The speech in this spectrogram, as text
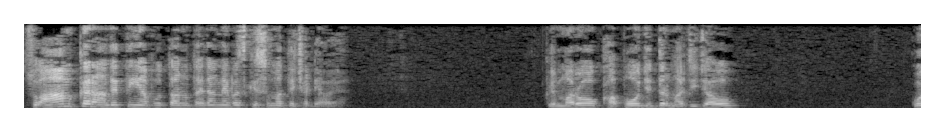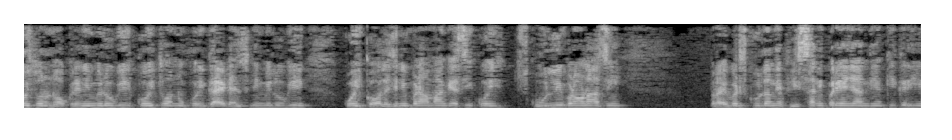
ਸੋ ਆਮ ਘਰਾਂ ਦੇ ਧੀਆਂ ਪੁੱਤਾਂ ਨੂੰ ਤਾਂ ਇਹਨਾਂ ਨੇ ਬਸ ਕਿਸਮਤ ਤੇ ਛੱਡਿਆ ਹੋਇਆ। ਕਿ ਮਰੋ, ਖਪੋ, ਜਿੱਧਰ ਮਰਜ਼ੀ ਜਾਓ। ਕੋਈ ਤੁਹਾਨੂੰ ਨੌਕਰੀ ਨਹੀਂ ਮਿਲੂਗੀ, ਕੋਈ ਤੁਹਾਨੂੰ ਕੋਈ ਗਾਈਡੈਂਸ ਨਹੀਂ ਮਿਲੂਗੀ, ਕੋਈ ਕਾਲਜ ਨਹੀਂ ਬਣਾਵਾਂਗੇ ਅਸੀਂ, ਕੋਈ ਸਕੂਲ ਨਹੀਂ ਬਣਾਉਣਾ ਅਸੀਂ। ਪ੍ਰਾਈਵੇਟ ਸਕੂਲਾਂ ਦੀਆਂ ਫੀਸਾਂ ਨਹੀਂ ਭਰੀਆਂ ਜਾਂਦੀਆਂ, ਕੀ ਕਰੀਏ?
